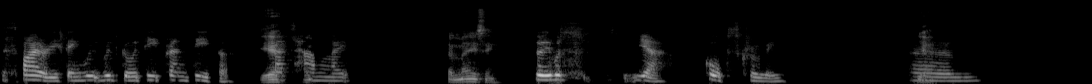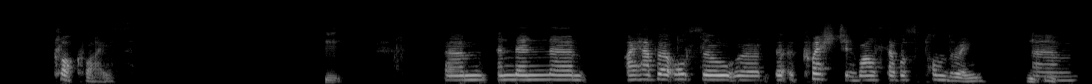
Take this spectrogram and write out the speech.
the spirally thing would, would go deeper and deeper. Yeah. That's how I, Amazing. so it was, yeah, corkscrewing. Yeah. Um, clockwise. Mm. Um, and then um, I have uh, also uh, a question whilst I was pondering. Mhm. Um,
